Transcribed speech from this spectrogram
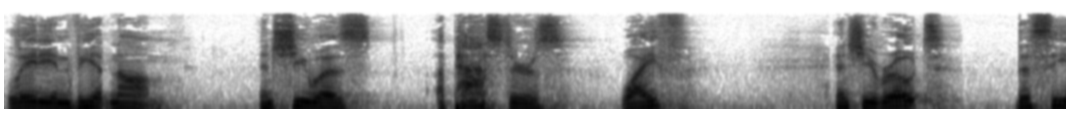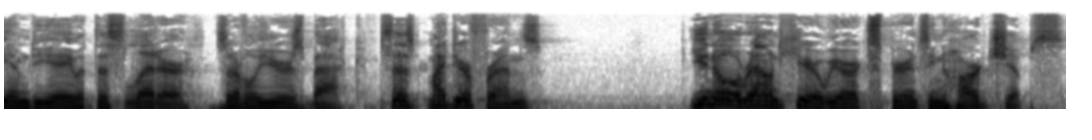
lady in Vietnam. And she was a pastor's wife. And she wrote the CMDA with this letter several years back. It says, My dear friends, you know around here we are experiencing hardships,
